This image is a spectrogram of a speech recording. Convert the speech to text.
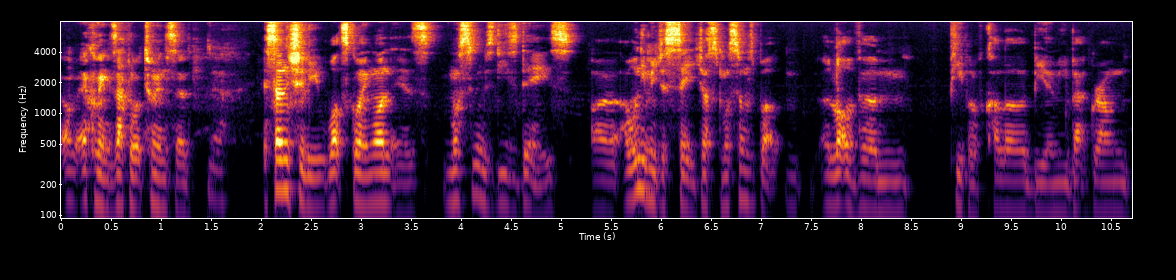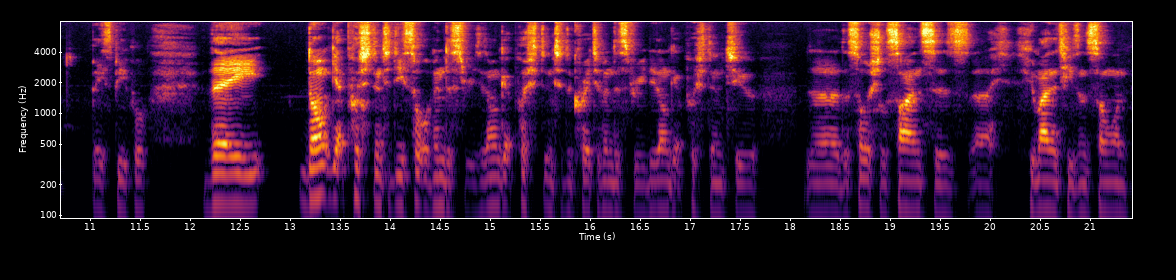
I'm echoing exactly what Tuhin said. Yeah. Essentially, what's going on is Muslims these days. Uh, I wouldn't even just say just Muslims, but a lot of um, people of color, BME background based people, they don't get pushed into these sort of industries. They don't get pushed into the creative industry. They don't get pushed into the the social sciences, uh, humanities, and so on.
